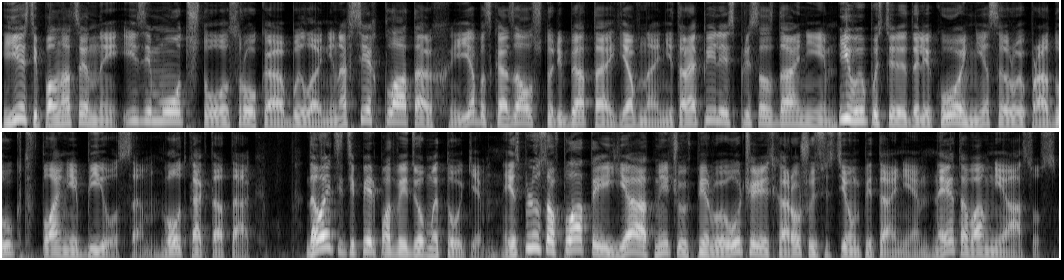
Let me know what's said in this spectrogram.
Есть и полноценный Easy мод, что срока было не на всех платах, я бы сказал, что ребята явно не торопились при создании и выпустили далеко не сырой продукт в плане биоса. Вот как-то так. Давайте теперь подведем итоги. Из плюсов платы я отмечу в первую очередь хорошую систему питания. Это вам не Asus.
